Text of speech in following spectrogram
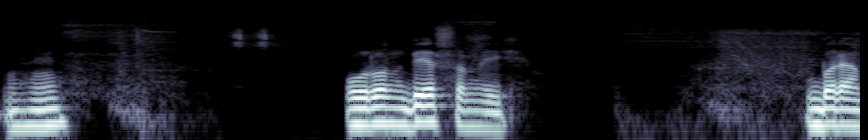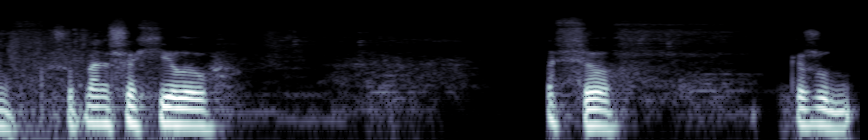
Угу. Урон бешений. Берем, щоб менше хілив. Все. Кажу,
